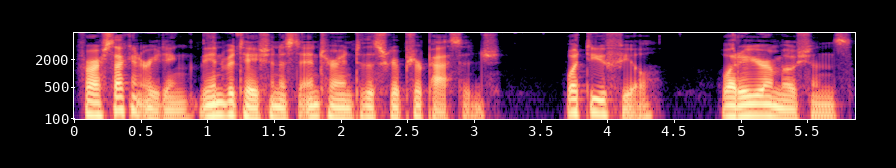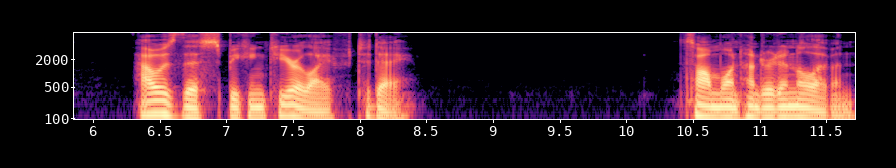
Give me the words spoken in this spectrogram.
For our second reading, the invitation is to enter into the scripture passage. What do you feel? What are your emotions? How is this speaking to your life today? Psalm 111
